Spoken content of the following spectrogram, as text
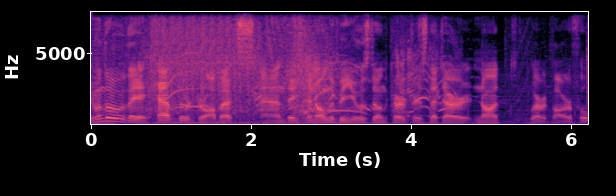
Even though they have their drawbacks, and they can only be used on characters that are not very powerful.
